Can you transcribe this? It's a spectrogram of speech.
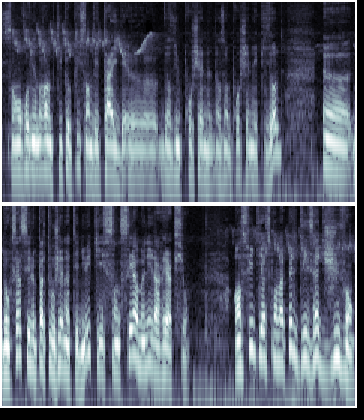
Ça, on reviendra un petit peu plus en détail euh, dans, une prochaine, dans un prochain épisode. Euh, donc ça, c'est le pathogène atténué qui est censé amener la réaction. Ensuite, il y a ce qu'on appelle des adjuvants.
